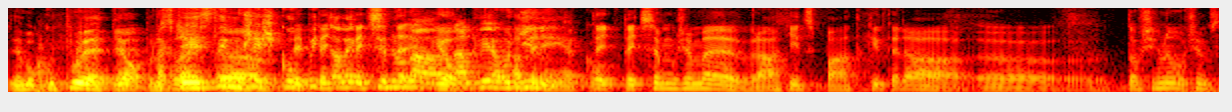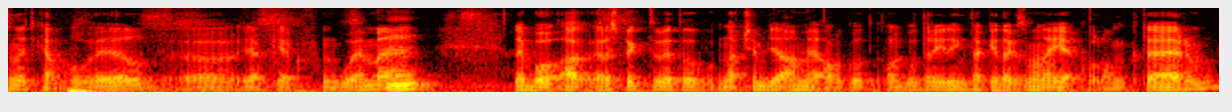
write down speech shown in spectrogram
Nebo kupujete. Jo, prostě takhle, jestli můžeš koupit teď, elektřinu teď na, jo, na dvě hodiny. Teď, jako. teď, teď se můžeme vrátit zpátky teda uh, to všechno, o čem jsem teďka mluvil, uh, jak, jak fungujeme. Hmm nebo a respektive to, na čem děláme algo, algo trading, tak je takzvaný jako long term, uh,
